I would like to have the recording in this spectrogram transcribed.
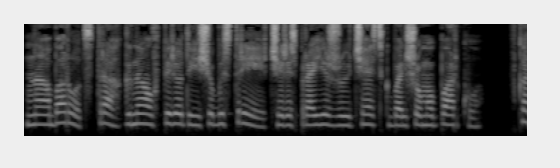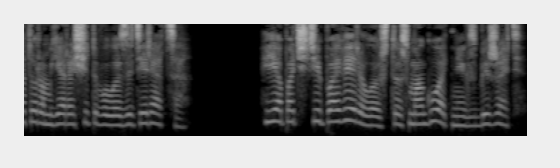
Наоборот, страх гнал вперед еще быстрее, через проезжую часть к большому парку, в котором я рассчитывала затеряться. Я почти поверила, что смогу от них сбежать,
